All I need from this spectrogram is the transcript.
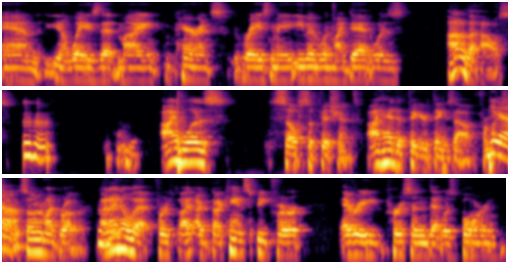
and you know ways that my parents raised me, even when my dad was out of the house. Mm-hmm. I was self sufficient. I had to figure things out for myself. Yeah. And so did my brother. And I Mhm. know that for I, I I can't speak for every person that was born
